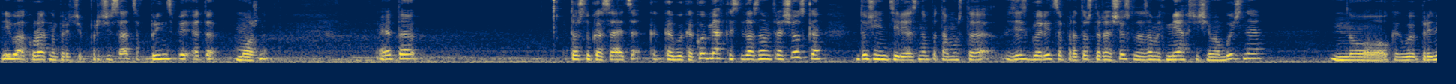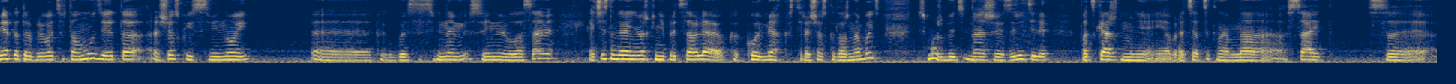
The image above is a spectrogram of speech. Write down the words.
либо аккуратно прочесаться, в принципе, это можно. Это то, что касается, как, как бы, какой мягкости должна быть расческа, это очень интересно, потому что здесь говорится про то, что расческа должна быть мягче, чем обычная, но как бы пример, который приводится в Талмуде, это расческа из свиной, э, как бы со свиными, свиными волосами. Я, честно говоря, немножко не представляю, какой мягкости расческа должна быть. То есть, может быть, наши зрители подскажут мне и обратятся к нам на сайт с э,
